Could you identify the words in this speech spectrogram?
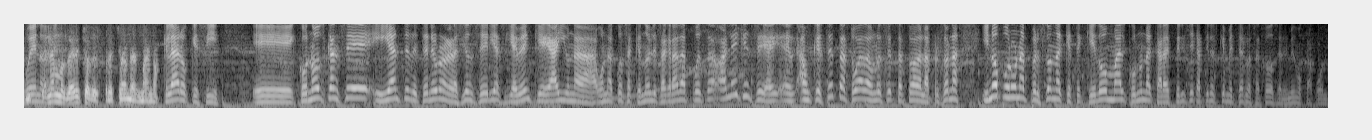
Bueno, Tenemos eh, derecho de expresión, hermano. Claro que sí. Eh, conózcanse y antes de tener una relación seria, si ya ven que hay una, una cosa que no les agrada, pues aléjense, eh, aunque esté tatuada o no esté tatuada la persona, y no por una persona que te quedó mal con una característica, tienes que meterlas a todos en el mismo cajón.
